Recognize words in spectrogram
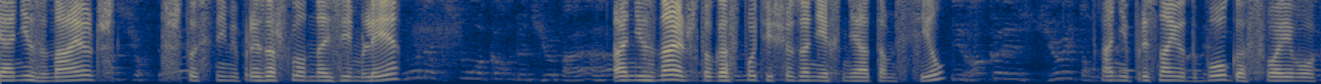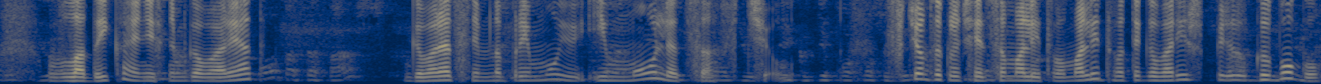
они знают, что с ними произошло на земле. Они знают, что Господь еще за них не отомстил. Они признают Бога своего владыка, и они с Ним говорят говорят с ним напрямую и молятся. В чем, в чем заключается молитва? Молитва ты говоришь к Богу,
